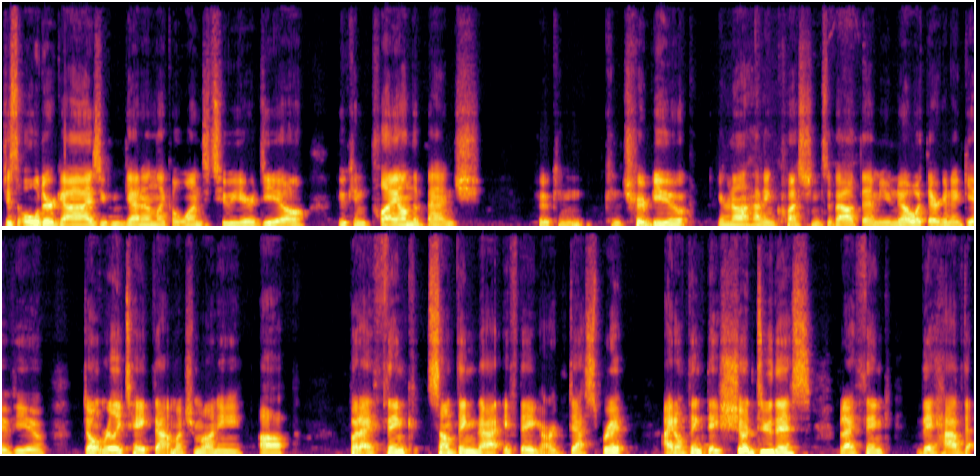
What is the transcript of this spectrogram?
just older guys you can get on like a one to two year deal who can play on the bench, who can contribute. You're not having questions about them. You know what they're going to give you. Don't really take that much money up. But I think something that if they are desperate, I don't think they should do this, but I think they have the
